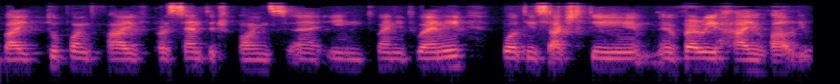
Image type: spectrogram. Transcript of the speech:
by 2.5 percentage points uh, in 2020, what is actually a very high value.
